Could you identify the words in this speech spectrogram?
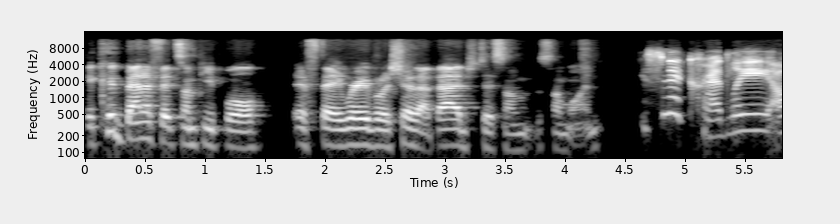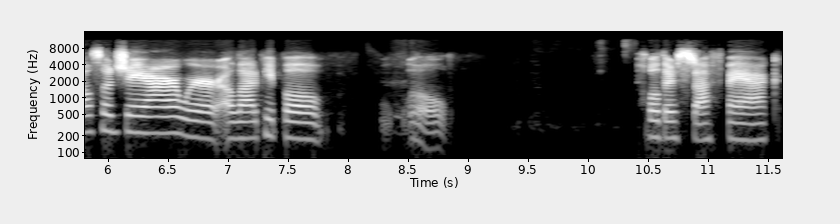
It could benefit some people if they were able to show that badge to some someone. Isn't it Credly also JR where a lot of people will pull their stuff back?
